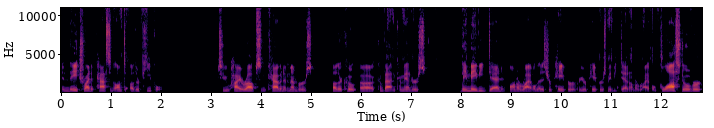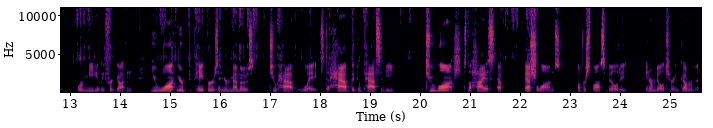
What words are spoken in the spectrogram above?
and they try to pass it on to other people, to higher ups and cabinet members, other co- uh, combatant commanders, they may be dead on arrival. That is, your paper or your papers may be dead on arrival, glossed over or immediately forgotten. You want your papers and your memos to have legs, to have the capacity to launch to the highest echelons of responsibility in our military and government.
